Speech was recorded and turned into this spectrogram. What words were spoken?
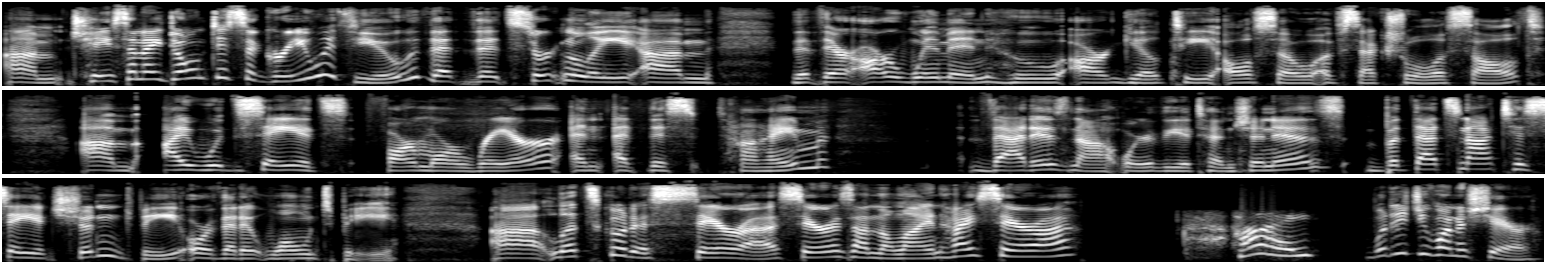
um, Chase. And I don't disagree with you that that certainly um, that there are women who are guilty also of sexual assault. Um, I would say it's far more rare, and at this time, that is not where the attention is. But that's not to say it shouldn't be or that it won't be. Uh, let's go to Sarah. Sarah's on the line. Hi, Sarah. Hi. What did you want to share?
